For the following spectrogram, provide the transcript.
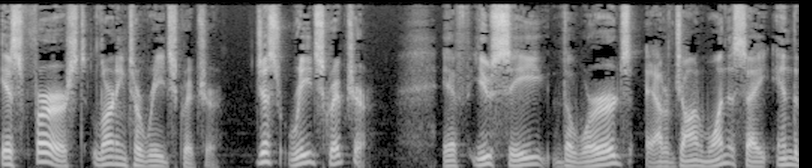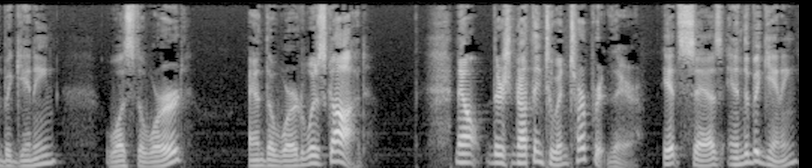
is first learning to read Scripture. Just read Scripture. If you see the words out of John 1 that say, In the beginning was the Word, and the Word was God. Now, there's nothing to interpret there. It says, In the beginning,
